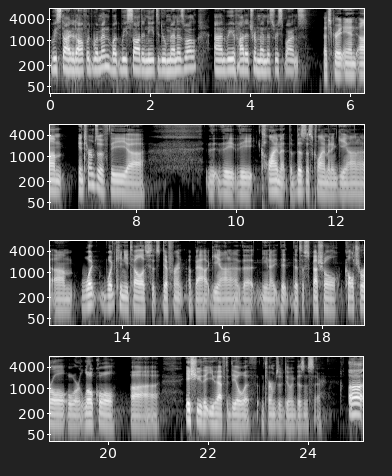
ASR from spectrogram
We started off with women, but we saw the need to do men as well, and we've had a tremendous response. That's great. And um, in terms of the, uh, the the climate, the business climate in Guyana, um, what what can you tell us that's different about Guyana that you know that, that's a special cultural or local uh, issue that you have to deal with in terms of doing business there? Uh,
